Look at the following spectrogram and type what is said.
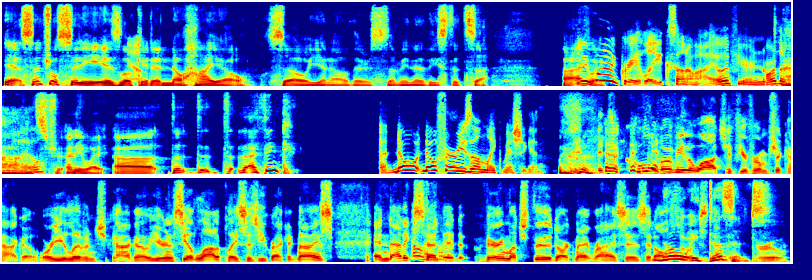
Yeah, Central City is located in Ohio, so you know, there's. I mean, at least it's. Uh, uh, anyway, one Great Lakes on Ohio. If you're in Northern Ah, Ohio, that's true. Anyway, uh, the, the, the, I think And no, no ferries on Lake Michigan. It's a cool movie to watch if you're from Chicago or you live in Chicago. You're going to see a lot of places you recognize, and that extended very much through The Dark Knight Rises. It No, also it doesn't. Through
